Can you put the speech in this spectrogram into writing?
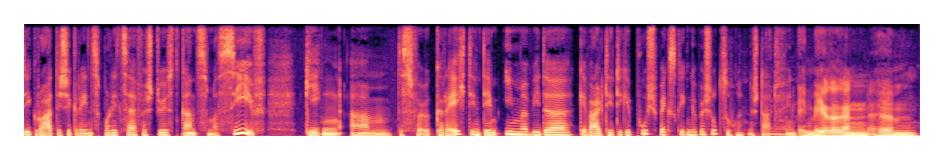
die kroatische Grenzpolizei verstößt ganz massiv gegen ähm, das Völkerrecht, in dem immer wieder gewalttätige Pushbacks gegenüber Schutzsuchenden stattfinden. In mehreren ähm,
